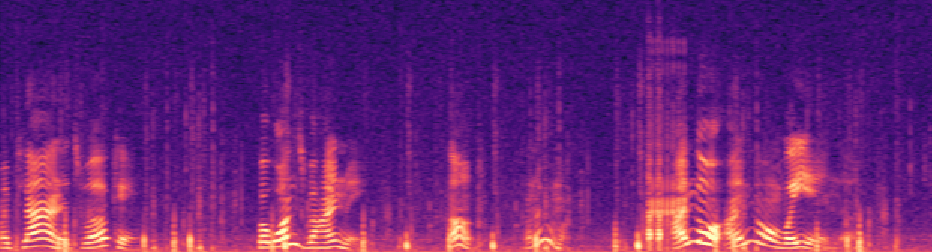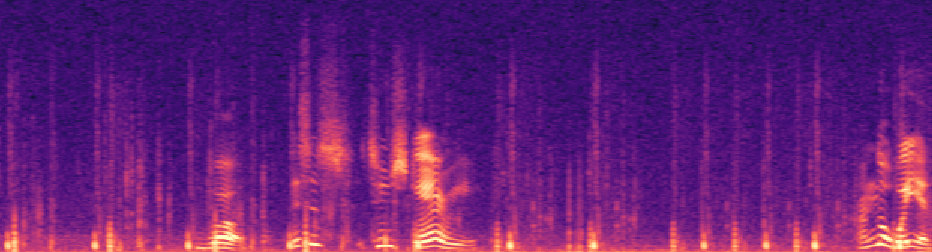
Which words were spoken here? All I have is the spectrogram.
My plan, it's working. But one's behind me. No, I don't know. I'm not, I'm not waiting there. Bro, this is too scary. I'm not waiting.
